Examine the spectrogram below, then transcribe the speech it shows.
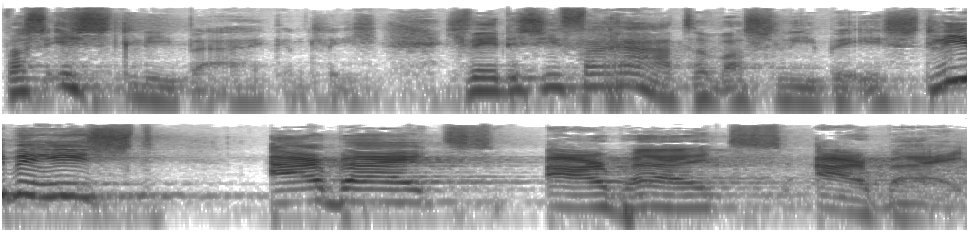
Was ist Liebe eigentlich? Ich werde Sie verraten, was Liebe ist. Liebe ist Arbeit, Arbeit, Arbeit.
